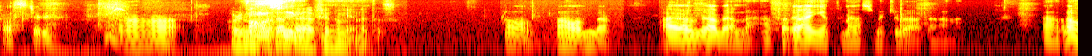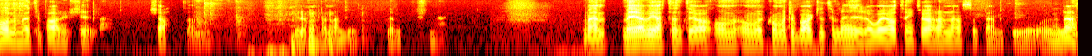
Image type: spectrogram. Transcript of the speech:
Caster. Aha. Har du missat det här fenomenet? Alltså? Ja, ja men det. Nej, jag, jag vet inte. Jag hänger inte med så mycket i världen. Ja, jag håller mig till parklivet. Chatten. Grupperna. Men, men jag vet inte, jag, om, om vi kommer tillbaka till mig då, vad jag tänkte göra de nästa 50 åren.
